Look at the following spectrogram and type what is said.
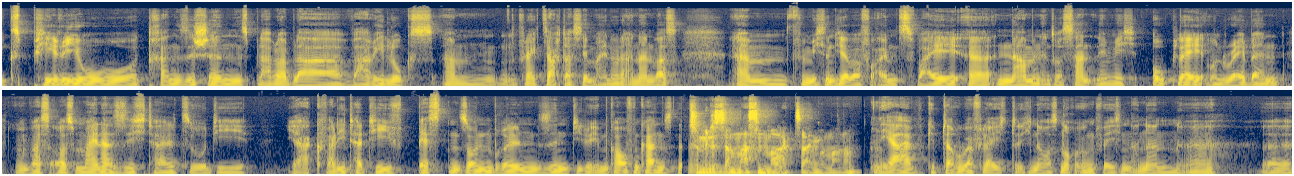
Xperio, Transitions, bla bla bla, Varilux, ähm, vielleicht sagt das dem einen oder anderen was. Ähm, für mich sind hier aber vor allem zwei äh, Namen interessant, nämlich Oakley und Ray-Ban, was aus meiner Sicht halt so die ja, qualitativ besten Sonnenbrillen sind, die du eben kaufen kannst. Ne? Zumindest am Massenmarkt, sagen wir mal, ne? Ja, gibt darüber vielleicht hinaus noch irgendwelchen anderen äh, äh,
